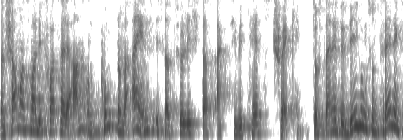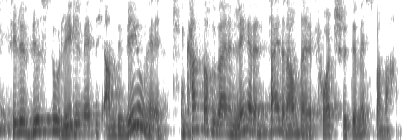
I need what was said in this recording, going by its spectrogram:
Dann schauen wir uns mal die Vorteile an und Punkt Nummer eins ist natürlich das Aktivitätstracking. Durch deine Bewegungs- und Trainingsziele wirst du regelmäßig an Bewegung erinnert und kannst auch über einen längeren Zeitraum deine Fortschritte messbar machen.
